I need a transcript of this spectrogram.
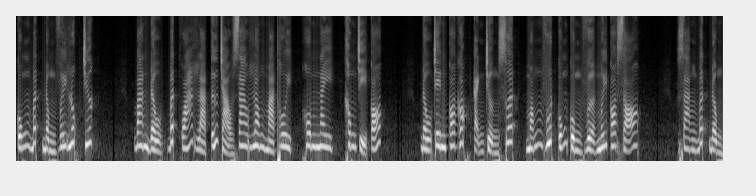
Cũng bất đồng với lúc trước. Ban đầu bất quá là tứ trảo giao long mà thôi, hôm nay không chỉ có. Đầu trên có góc cạnh trường suốt, móng vuốt cũng cùng vừa mới có rõ. Giang bất đồng.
